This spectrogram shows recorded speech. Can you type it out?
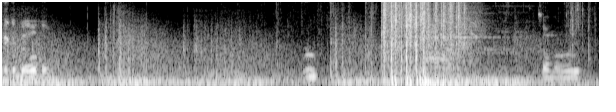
Take a building. Roof. It's on the roof.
